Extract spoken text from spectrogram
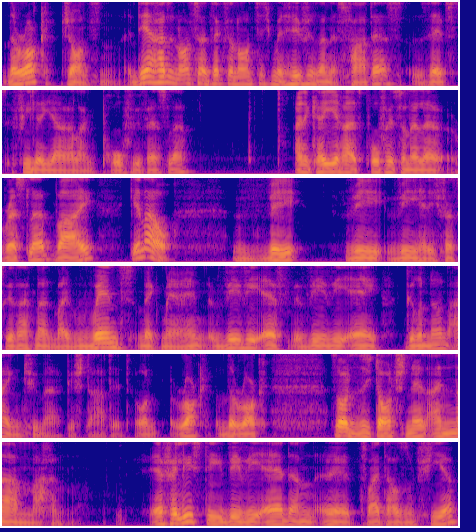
The Rock Johnson, der hatte 1996 mit Hilfe seines Vaters, selbst viele Jahre lang Profi-Wrestler, eine Karriere als professioneller Wrestler bei, genau, w WW, hätte ich fast gesagt, nein, bei Vince McMahon, WWF, WWE Gründer und Eigentümer gestartet. Und Rock the Rock sollte sich dort schnell einen Namen machen. Er verließ die WWE dann äh, 2004,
